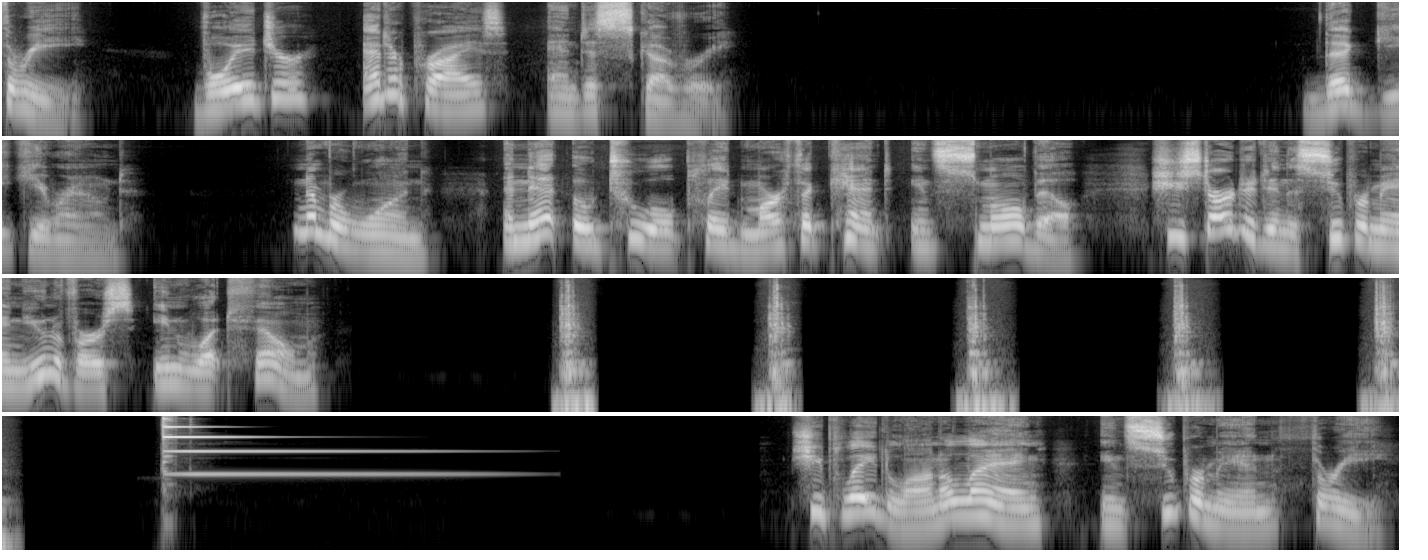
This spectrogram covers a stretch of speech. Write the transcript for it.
Three. Voyager, Enterprise, and Discovery. The Geeky Round. Number 1. Annette O'Toole played Martha Kent in Smallville. She started in the Superman universe in what film? She played Lana Lang in Superman 3.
